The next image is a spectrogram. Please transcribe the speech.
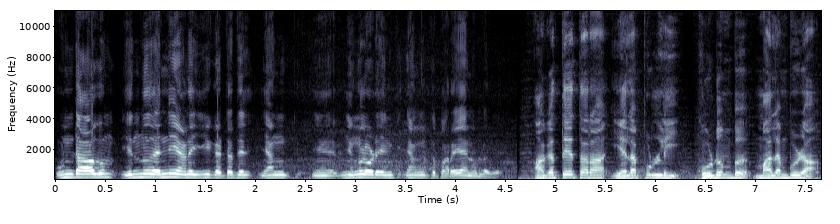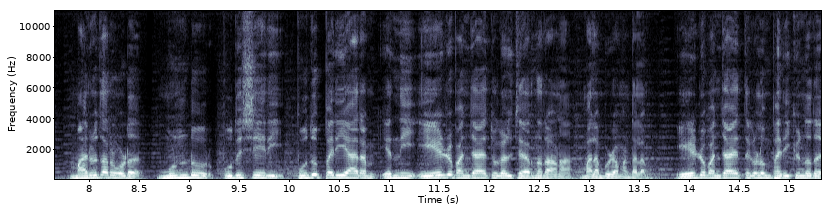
ഉണ്ടാകും എന്ന് തന്നെയാണ് ഈ ഘട്ടത്തിൽ ഞങ്ങൾ നിങ്ങളോട് ഞങ്ങൾക്ക് പറയാനുള്ളത്. അകത്തേത്തറ എലപ്പുള്ളി കൊടുമ്പ് മലമ്പുഴ മരുതറോഡ് മുണ്ടൂർ പുതുശ്ശേരി പുതുപ്പരിയാരം എന്നീ ഏഴ് പഞ്ചായത്തുകൾ ചേർന്നതാണ് മലമ്പുഴ മണ്ഡലം. ഏഴു പഞ്ചായത്തുകളും ഭരിക്കുന്നത്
